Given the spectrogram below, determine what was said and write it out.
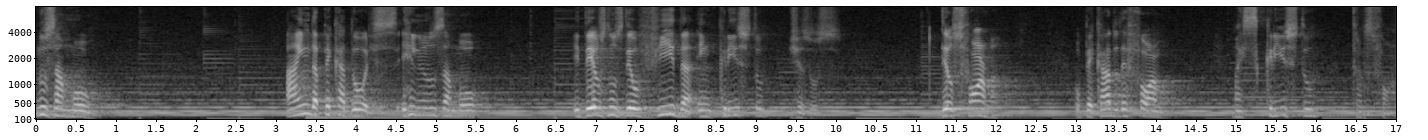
nos amou. Ainda pecadores, Ele nos amou. E Deus nos deu vida em Cristo Jesus. Deus forma, o pecado deforma, mas Cristo transforma.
